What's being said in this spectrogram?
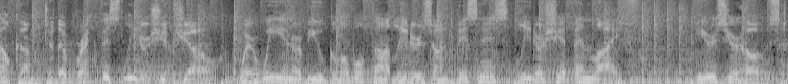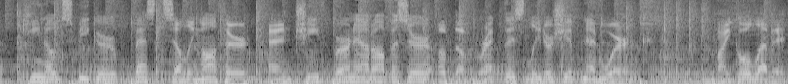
Welcome to the Breakfast Leadership Show, where we interview global thought leaders on business, leadership, and life. Here's your host, keynote speaker, best selling author, and chief burnout officer of the Breakfast Leadership Network, Michael Levitt.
